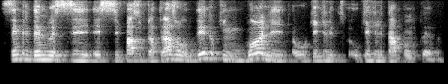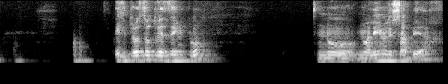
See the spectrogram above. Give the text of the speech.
sempre dando esse esse passo para trás ou o dedo que engole o que, que ele que, que está apontando. Ele trouxe outro exemplo no no Aleino Le Chaber, que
